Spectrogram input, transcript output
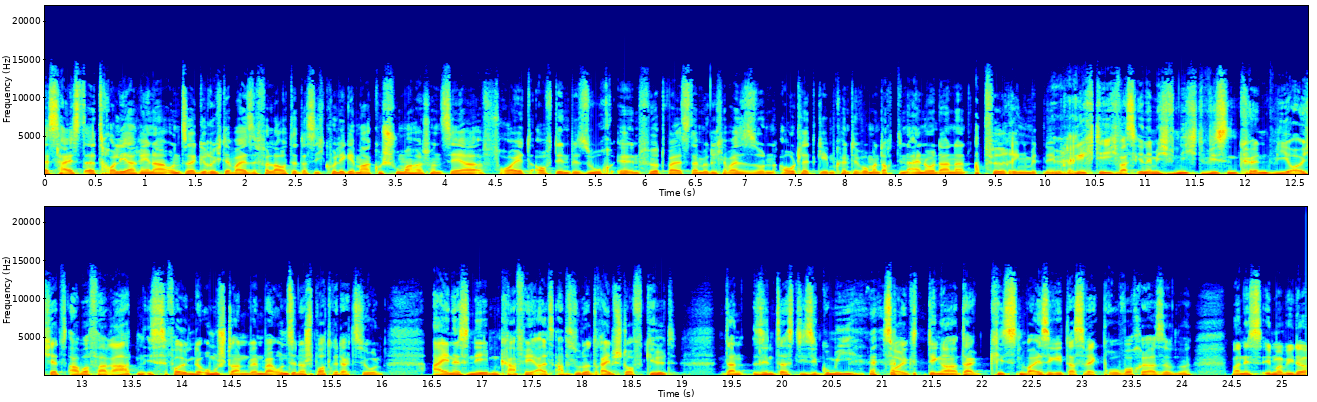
Es heißt äh, Trolley Arena und äh, gerüchteweise verlautet, dass sich Kollege Marco Schumacher schon sehr freut auf den Besuch äh, in Fürth, weil es da möglicherweise so ein Outlet geben könnte, wo man doch den einen oder anderen Apfelring mitnehmen kann. Richtig. Was ihr nämlich nicht wissen könnt, wie euch jetzt aber verraten, ist folgender Umstand. Wenn bei uns in der Sportredaktion eines neben Kaffee als absoluter Treibstoff gilt, dann sind das diese Gummizeugdinger. da kistenweise geht das weg pro Woche. Also man ist immer wieder,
